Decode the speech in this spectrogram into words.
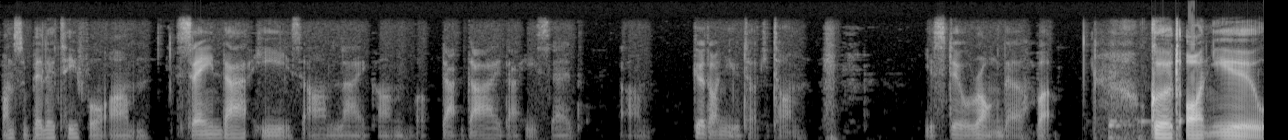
Responsibility for um saying that he's um like um that guy that he said um good on you turkey tom. You're still wrong there but good on you.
